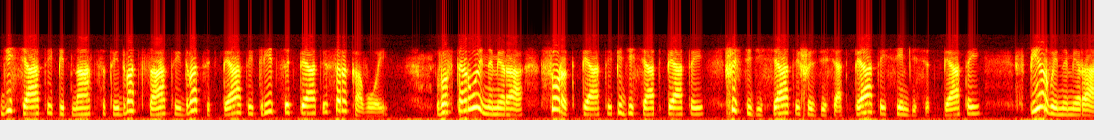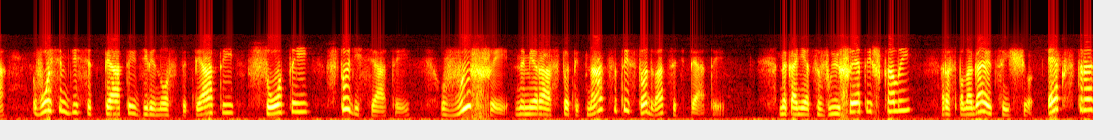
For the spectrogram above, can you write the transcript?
10, 15, 20, 25, 35, 40. Во второй номера 45, 55, 60, 65, 75. В первый номера 85, 95, 100, 110. В высший номера 115, 125. Наконец, выше этой шкалы располагаются еще экстра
